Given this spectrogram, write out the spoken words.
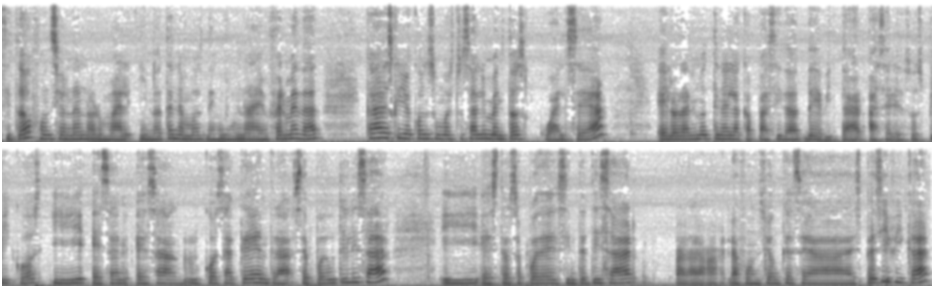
si todo funciona normal y no tenemos ninguna enfermedad, cada vez que yo consumo estos alimentos, cual sea, el organismo tiene la capacidad de evitar hacer esos picos y esa, esa glucosa que entra se puede utilizar y esto se puede sintetizar para la función que sea específica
